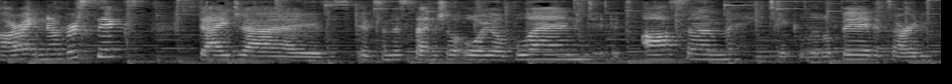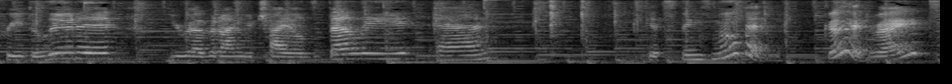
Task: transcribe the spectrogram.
All right, number six, Digize. It's an essential oil blend. It's awesome. You take a little bit, it's already pre-diluted. You rub it on your child's belly and gets things moving. Good, right?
